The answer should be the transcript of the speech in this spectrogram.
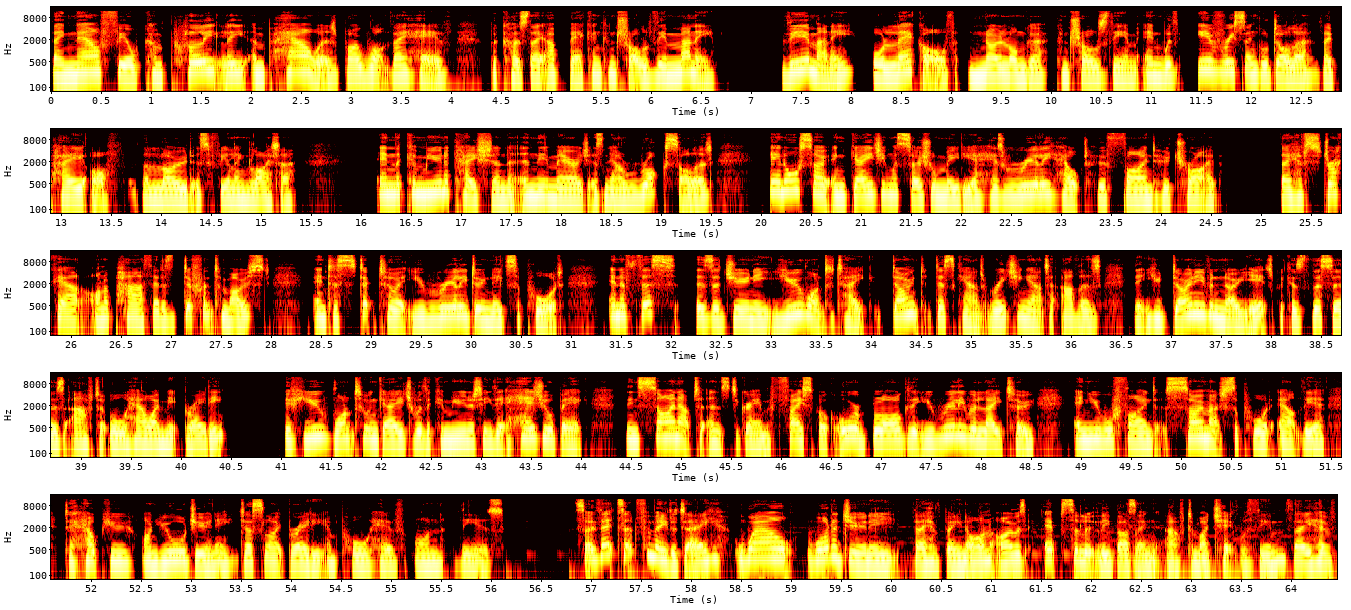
they now feel completely empowered by what they have because they are back in control of their money. Their money or lack of no longer controls them, and with every single dollar they pay off, the load is feeling lighter. And the communication in their marriage is now rock solid, and also engaging with social media has really helped her find her tribe. They have struck out on a path that is different to most, and to stick to it, you really do need support. And if this is a journey you want to take, don't discount reaching out to others that you don't even know yet, because this is, after all, how I met Bradie. If you want to engage with a community that has your back, then sign up to Instagram, Facebook, or a blog that you really relate to, and you will find so much support out there to help you on your journey, just like Bradie and Paul have on theirs. So that's it for me today. Wow, what a journey they have been on. I was absolutely buzzing after my chat with them. They have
